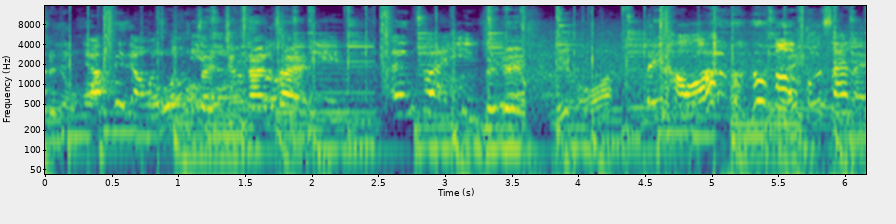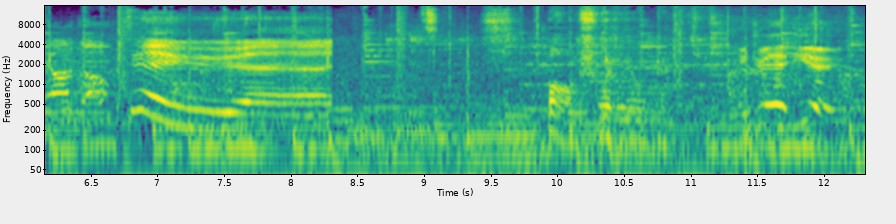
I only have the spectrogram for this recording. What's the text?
这种话，我在经常在，恩断义绝，你好啊，你好啊，好犀利啊都，粤语不好说这种感觉，你觉得粤语？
